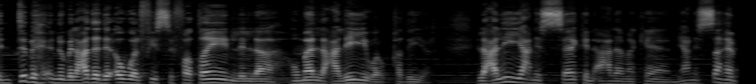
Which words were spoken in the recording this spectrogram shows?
انتبه أنه بالعدد الأول في صفتين لله هما العلي والقدير. العلي يعني الساكن أعلى مكان يعني السهم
